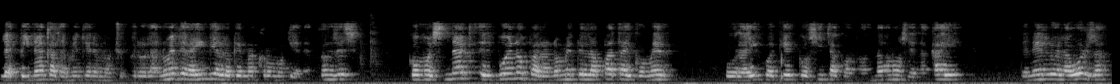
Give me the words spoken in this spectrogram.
La espinaca también tiene mucho, pero la nuez de la India es lo que más cromo tiene. Entonces, como snack es bueno para no meter la pata y comer por ahí cualquier cosita cuando andamos en la calle, tenerlo en la bolsa,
